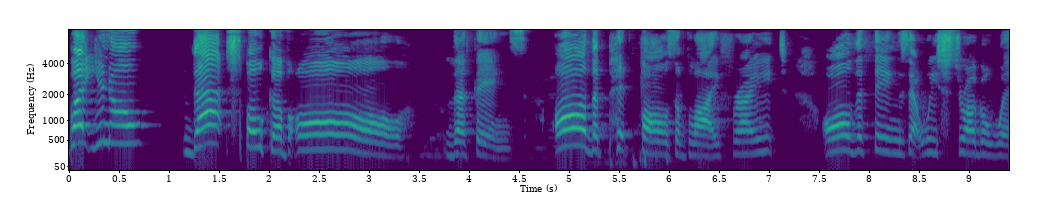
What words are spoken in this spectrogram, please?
but you know, that spoke of all the things, all the pitfalls of life, right? All the things that we struggle with.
